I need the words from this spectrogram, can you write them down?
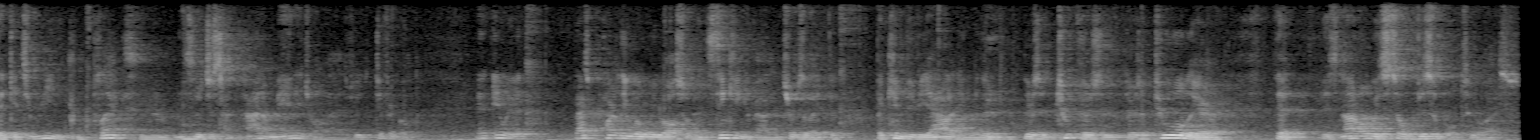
that gets really complex. You know, mm-hmm. so just how to manage all that is difficult. And anyway, that's partly what we've also been thinking about in terms of like the, the conviviality, where there, mm-hmm. there's a tool, there's a there's a tool there that is not always so visible to us.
